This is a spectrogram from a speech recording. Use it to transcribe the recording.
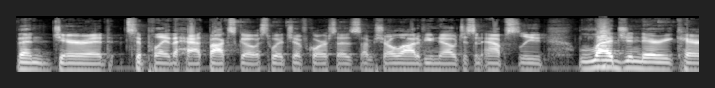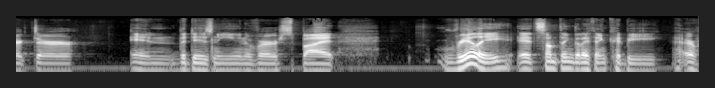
than Jared to play the Hatbox Ghost, which of course as I'm sure a lot of you know, just an absolute legendary character in the Disney universe, but really, it's something that I think could be, or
